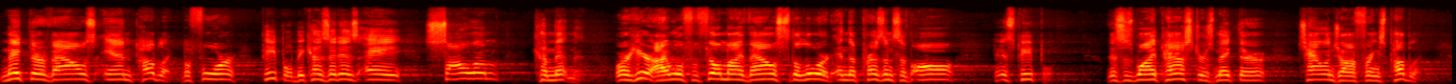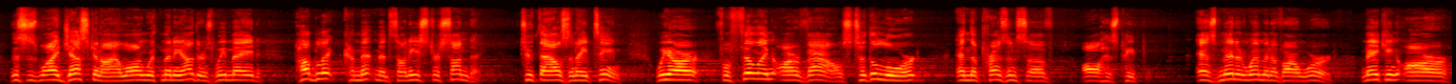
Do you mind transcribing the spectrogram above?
make their vows in public before people because it is a solemn commitment. Or here, I will fulfill my vows to the Lord in the presence of all his people. This is why pastors make their challenge offerings public. This is why Jessica and I, along with many others, we made public commitments on Easter Sunday, 2018. We are fulfilling our vows to the Lord in the presence of all His people, as men and women of our word, making our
